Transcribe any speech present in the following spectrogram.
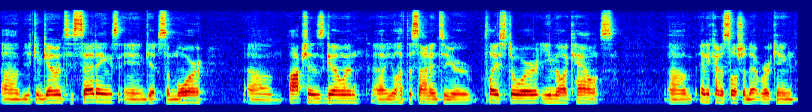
Um, you can go into settings and get some more um, options going. Uh, you'll have to sign into your Play Store, email accounts, um, any kind of social networking,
